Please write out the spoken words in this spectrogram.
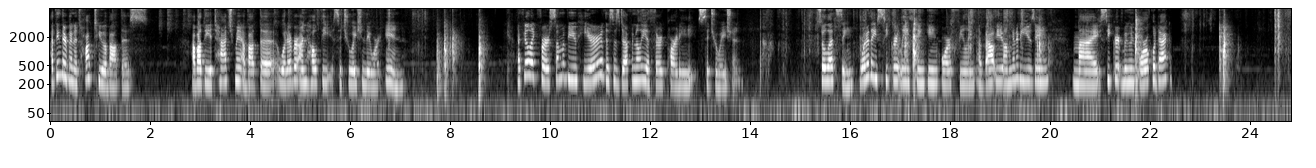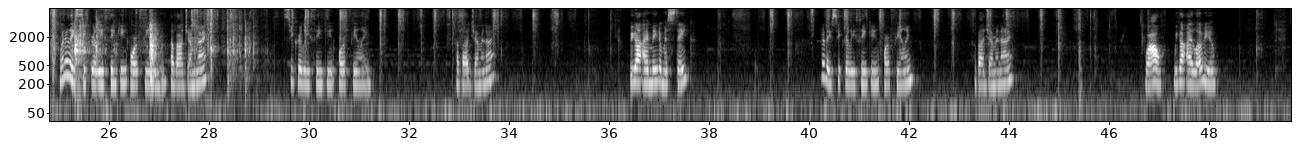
I think they're going to talk to you about this, about the attachment, about the whatever unhealthy situation they were in. I feel like for some of you here, this is definitely a third party situation. So let's see. What are they secretly thinking or feeling about you? I'm going to be using my Secret Moon Oracle deck. What are they secretly thinking or feeling about Gemini? Secretly thinking or feeling about Gemini. We got I made a mistake. What are they secretly thinking or feeling about Gemini? Wow, we got I love you.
